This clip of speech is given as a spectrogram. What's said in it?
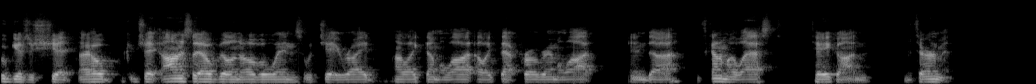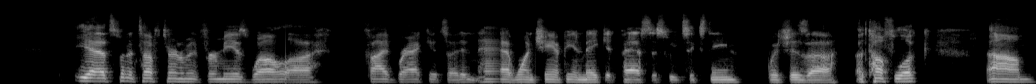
who gives a shit? I hope Jay, honestly, I hope Villanova wins with Jay Wright. I like them a lot. I like that program a lot. And uh, it's kind of my last take on the tournament. Yeah, it's been a tough tournament for me as well. Uh, five brackets. I didn't have one champion make it past the Sweet 16, which is a, a tough look. Um,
